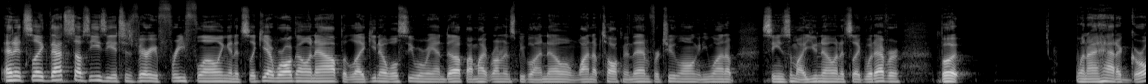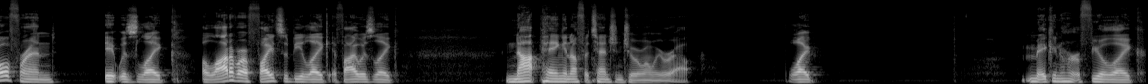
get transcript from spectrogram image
And it's like that stuff's easy. It's just very free flowing and it's like yeah, we're all going out, but like you know, we'll see where we end up. I might run into people I know and wind up talking to them for too long and you wind up seeing somebody you know and it's like whatever. But when I had a girlfriend, it was like a lot of our fights would be like if I was like not paying enough attention to her when we were out. Like making her feel like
